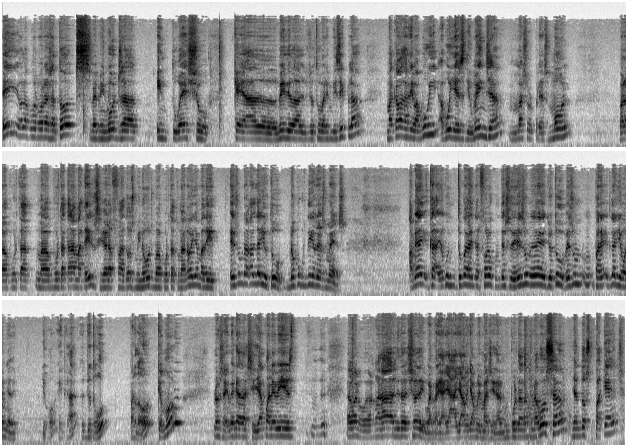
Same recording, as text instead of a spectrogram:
Ei, hola, molt bones a tots, benvinguts a Intueixo que el vídeo del youtuber invisible m'acaba d'arribar avui, avui és diumenge, m'ha sorprès molt, me l'ha portat, portat ara mateix, o sigui ara fa dos minuts m'ha portat una noia, m'ha dit és un regal de YouTube, no puc dir res més. A mi, clar, jo tu quan interfono contesto, és un eh, YouTube, és un, un per Edgar Lligonya. Dic, jo, Edgar? YouTube? Perdó? Que molt? No sé, m'he quedat així. Ja quan he vist eh, bueno, els regals i tot això, dic, bueno, ja, ja, ja, ja m'ho imagino. M'ho portat en una bossa, hi ha dos paquets,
